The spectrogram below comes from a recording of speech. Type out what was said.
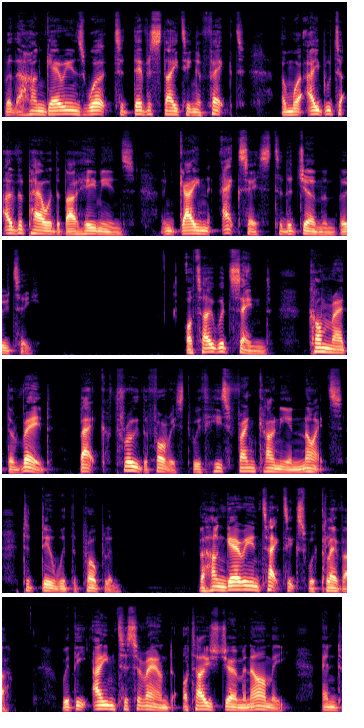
but the Hungarians worked to devastating effect and were able to overpower the Bohemians and gain access to the German booty. Otto would send Conrad the Red back through the forest with his Franconian knights to deal with the problem. The Hungarian tactics were clever with the aim to surround Otto's German army and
